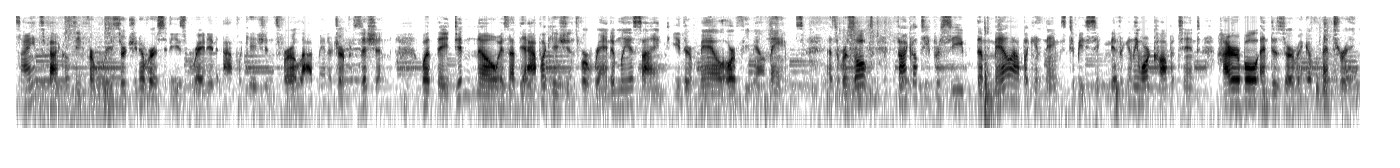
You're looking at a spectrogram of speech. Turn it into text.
Science faculty from research universities rated applications for a lab manager position. What they didn't know is that the applications were randomly assigned either male or female names. As a result, faculty perceived the male applicant names to be significantly more competent, hireable, and deserving of mentoring,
